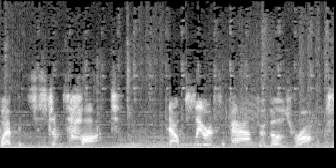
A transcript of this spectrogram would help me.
Weapon system's hot. Now clear us a path through those rocks.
